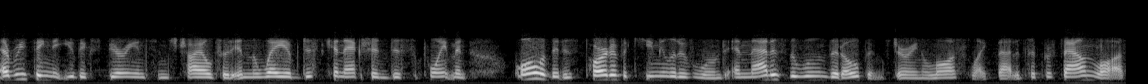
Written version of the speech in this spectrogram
Everything that you've experienced since childhood in the way of disconnection, disappointment, all of it is part of a cumulative wound, and that is the wound that opens during a loss like that. It's a profound loss,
